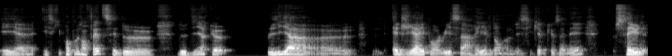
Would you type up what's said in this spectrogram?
Et, ce qu'il propose en fait, c'est de, dire que l'IA, AGI pour lui, ça arrive d'ici quelques années. C'est une,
